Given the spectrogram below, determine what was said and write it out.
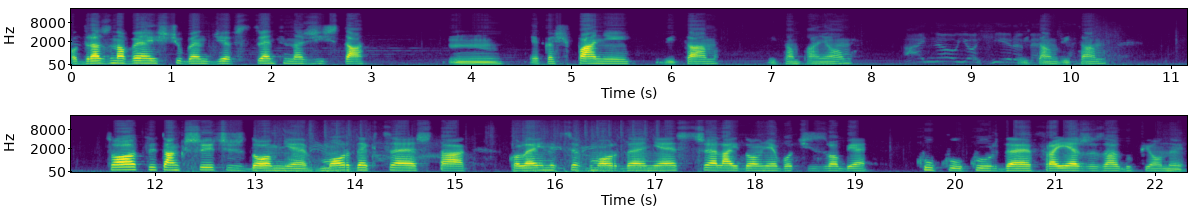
od razu na wejściu będzie wstrętny nazista, mm, jakaś pani, witam, witam panią, witam, witam. Co ty tam krzyczysz do mnie? W mordę chcesz? Tak. Kolejny chce w mordę? Nie strzelaj do mnie, bo ci zrobię kuku, kurde, frajerze zadupiony.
